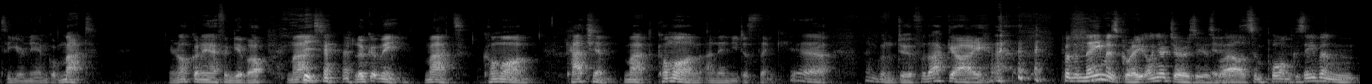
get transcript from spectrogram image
see your name, go, Matt, you're not going to effing give up. Matt, look at me. Matt, come on. Catch him. Matt, come on. And then you just think, yeah, I'm going to do it for that guy. But the name is great on your jersey as It well. is. It's important because even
